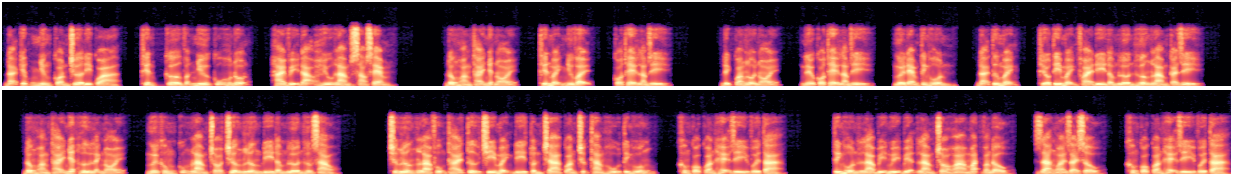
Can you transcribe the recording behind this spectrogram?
đại kiếp nhưng còn chưa đi qua, thiên cơ vẫn như cũ hỗn độn, hai vị đạo hữu làm sao xem? Đông hoàng thái nhất nói, thiên mệnh như vậy, có thể làm gì? Địch quang lôi nói, nếu có thể làm gì, ngươi đem tinh hồn, đại tư mệnh, thiếu ti mệnh phái đi đầm lớn hương làm cái gì? Đông hoàng thái nhất hừ lạnh nói, ngươi không cũng làm cho trương lương đi đầm lớn hương sao? Trương lương là phụng thái tử chi mệnh đi tuần tra quan chức tham hủ tình huống, không có quan hệ gì với ta. Tinh hồn là bị ngụy biện làm cho hoa mắt vắng đầu, ra ngoài giải sầu, không có quan hệ gì với ta.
